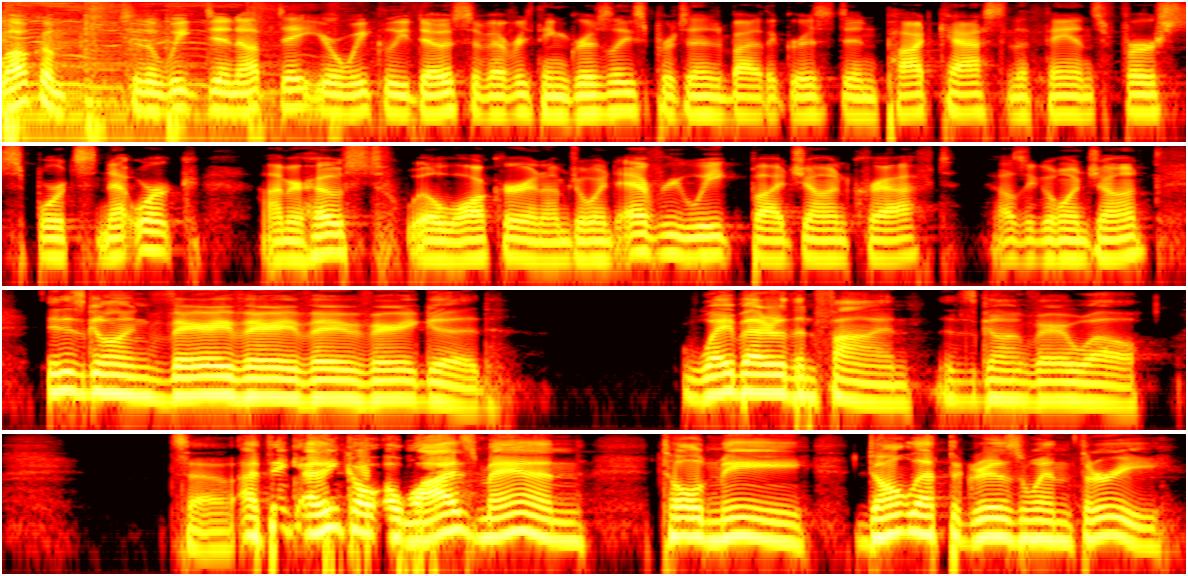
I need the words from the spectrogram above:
Welcome to the Week Weekden Update, your weekly dose of everything Grizzlies, presented by the Grizzden Podcast and the Fans First Sports Network. I'm your host, Will Walker, and I'm joined every week by John Craft. How's it going, John? It is going very, very, very, very good. Way better than fine. It's going very well. So I think I think a, a wise man told me, "Don't let the Grizz win three.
